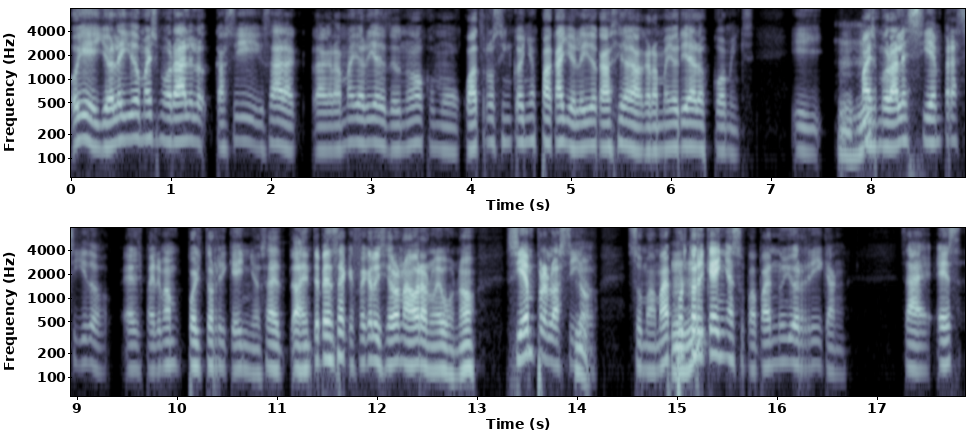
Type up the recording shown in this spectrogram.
Oye, yo he leído Miles Morales casi, o sea, la, gran mayoría, desde unos como 4 o 5 años para acá, yo he leído casi la gran mayoría de los cómics. Y Miles Morales siempre ha sido el Spider-Man puertorriqueño. O sea, la gente piensa que fue que lo hicieron ahora nuevo. No, siempre lo ha sido. Su mamá es puertorriqueña, su papá es New Yorkican. O sea, es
